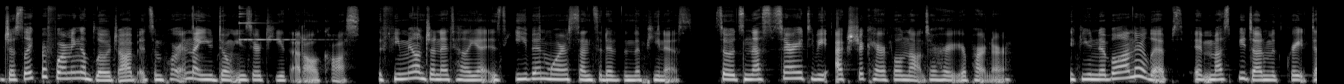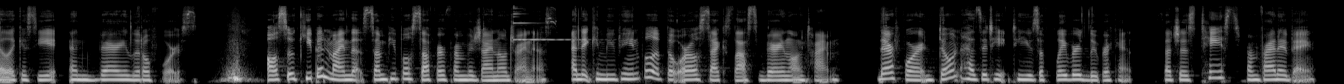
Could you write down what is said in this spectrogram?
Just like performing a blowjob, it's important that you don't use your teeth at all costs. The female genitalia is even more sensitive than the penis, so it's necessary to be extra careful not to hurt your partner. If you nibble on their lips, it must be done with great delicacy and very little force. Also, keep in mind that some people suffer from vaginal dryness, and it can be painful if the oral sex lasts a very long time. Therefore, don't hesitate to use a flavored lubricant such as Taste from Friday Bae.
